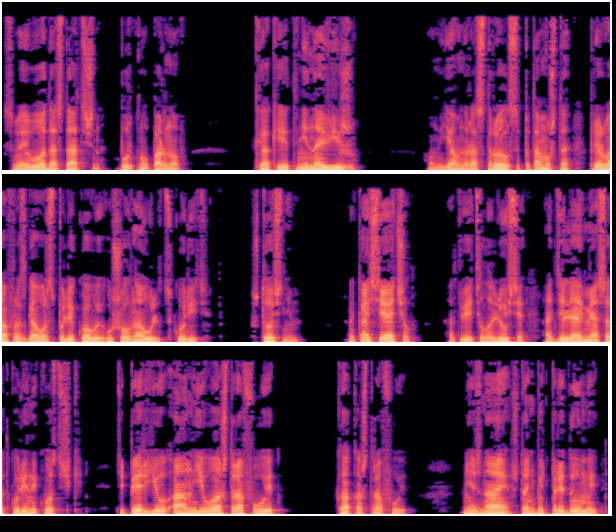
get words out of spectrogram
«Своего достаточно», — буркнул Парнов. «Как я это ненавижу!» Он явно расстроился, потому что, прервав разговор с Поляковой, ушел на улицу курить. «Что с ним?» «Накосячил», — ответила Люся, отделяя мясо от куриной косточки. «Теперь Юан его оштрафует». «Как оштрафует?» «Не знаю, что-нибудь придумает.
